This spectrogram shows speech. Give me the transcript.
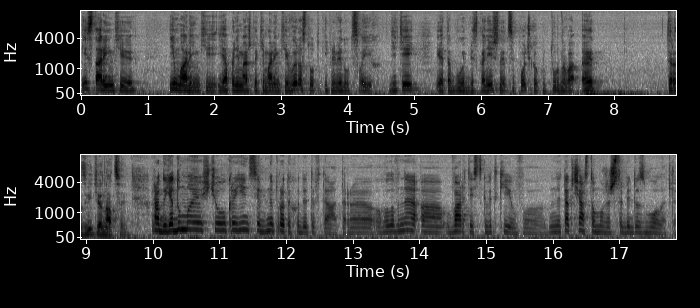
и старенькие, и маленькие. И я понимаю, что эти маленькие вырастут и приведут своих детей. И это будет бесконечная цепочка культурного э, развития нации. Раду, я думаю, що українці б не проти ходити в театр. Е, Головне е, вартість квитків. Е, Не так часто можеш собі дозволити.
